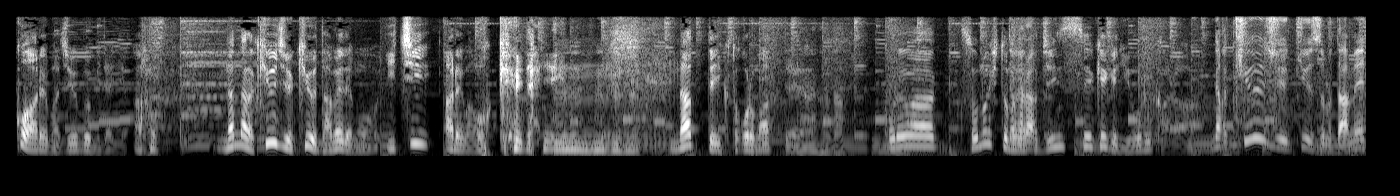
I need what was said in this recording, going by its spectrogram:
個あれば十分みたいに、あの、なんなら99ダメでも1あれば OK みたいになっていくところもあって、これはその人のやっぱ人生経験によるから、なんか99そのダメっ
